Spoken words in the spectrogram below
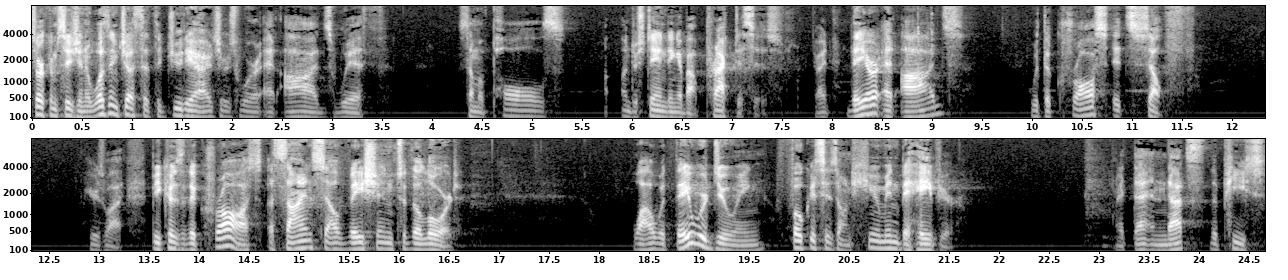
circumcision, it wasn't just that the Judaizers were at odds with some of Paul's understanding about practices, right? They are at odds with the cross itself. Here's why. Because the cross assigns salvation to the Lord, while what they were doing focuses on human behavior. Right? That, and that's the piece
